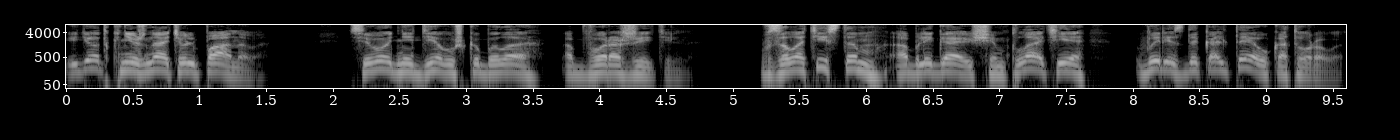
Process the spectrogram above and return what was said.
идет княжна Тюльпанова. Сегодня девушка была обворожительна. В золотистом облегающем платье, вырез декольте у которого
